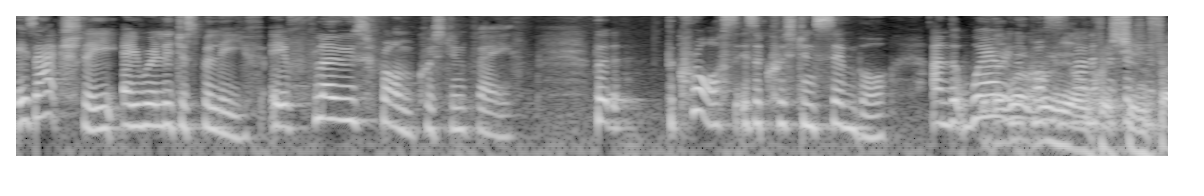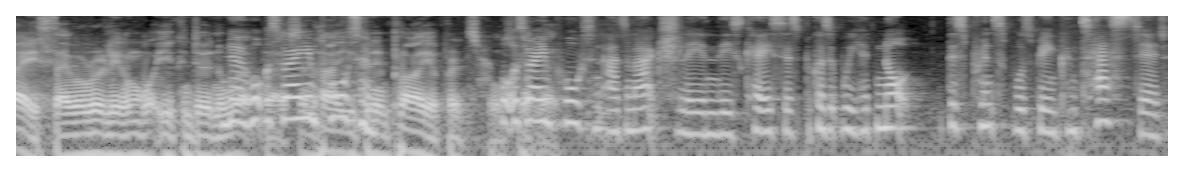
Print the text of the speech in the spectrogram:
is actually a religious belief. It flows from Christian faith. That the cross is a Christian symbol and that wearing the cross ruling on Christian faith. They were ruling on what you can do in the no, workplace what was very and important, how you can imply your principles. What was very they? important, Adam, actually, in these cases, because we had not this principle was being contested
